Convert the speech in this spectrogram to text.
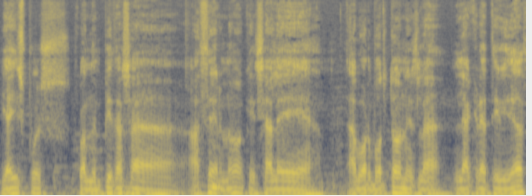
y ahí es pues cuando empiezas a hacer, ¿no? Que sale a borbotones la, la creatividad.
